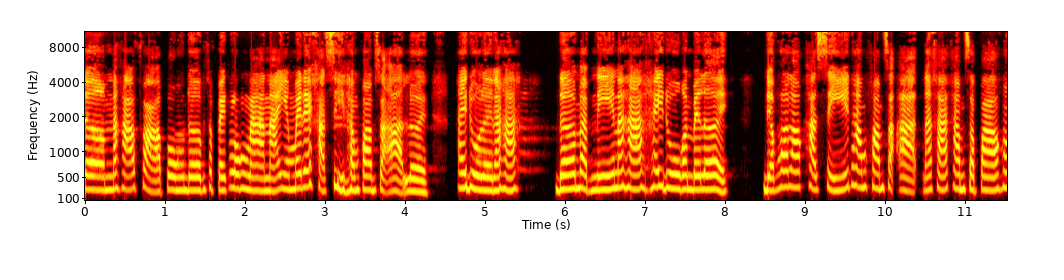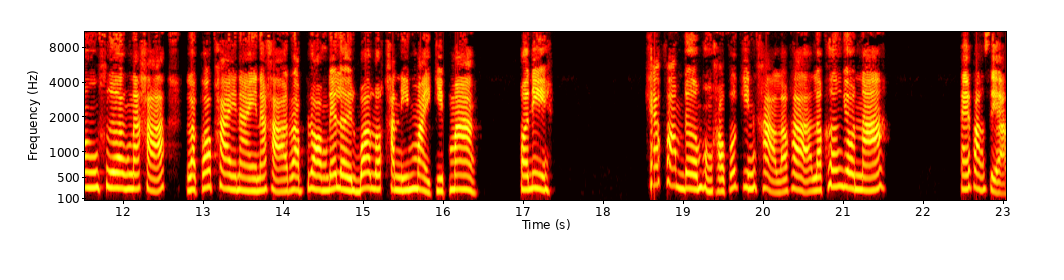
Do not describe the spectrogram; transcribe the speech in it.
เดิมๆนะคะ ฝาโปรงเดิมสเปคโรงงานนะ ยังไม่ได้ขัดสีทำความสะอาดเลย ให้ดูเลยนะคะ เดิมแบบนี้นะคะ ให้ดูกันไปเลย เดี๋ยวพอเราขัดสีทำความสะอาดนะคะทำสปาห้องเครื่องนะคะ แล้วก็ภายในนะคะ รับรองได้เลยว่ารถคันนี้ใหม่กิฟมาก เพราะนี่ แค่ความเดิมของเขาก็กินขาดแล้วค่ะ แล้วเครื่องยนต์นะ ให้ฟังเสียง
